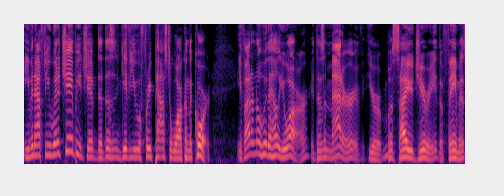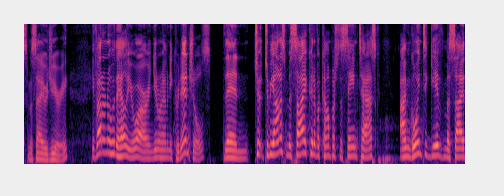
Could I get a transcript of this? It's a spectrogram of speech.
Even after you win a championship, that doesn't give you a free pass to walk on the court. If I don't know who the hell you are, it doesn't matter if you're Masai Ujiri, the famous Masai Ujiri. If I don't know who the hell you are and you don't have any credentials, then to, to be honest, Masai could have accomplished the same task. I'm going to give Masai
